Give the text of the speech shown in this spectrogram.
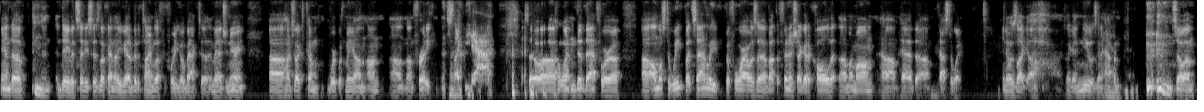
And, uh, and David said, he says, look, I know you got a bit of time left before you go back to Imagineering uh, how'd you like to come work with me on on on, on Freddy? It's like, yeah. so uh, I went and did that for uh, uh, almost a week. But sadly, before I was uh, about to finish, I got a call that uh, my mom um, had uh, passed away. And it was like, oh, it's like I knew it was going to happen. so, um,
